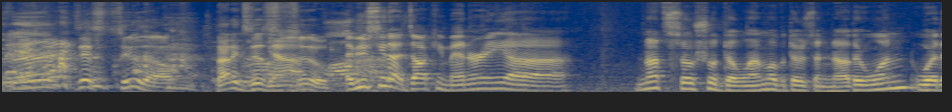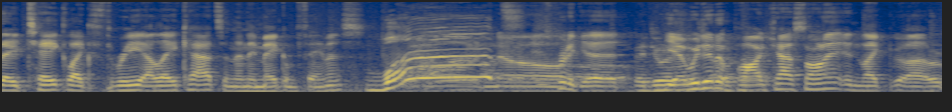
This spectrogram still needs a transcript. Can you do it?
That exists too, though. That exists too. Have you seen that documentary? Uh, not Social Dilemma, but there's another one where they take like three LA cats and then they make them famous. What? No, it's pretty good. They do it yeah, as we did a joke, podcast on it and like. Uh,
